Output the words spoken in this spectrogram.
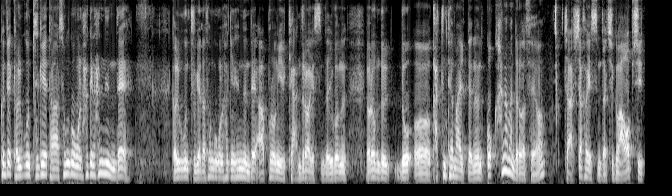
근데 결국은 두 개 다 성공을 하긴 했는데 결국은 두 개 다 성공을 하긴 했는데 앞으로는 이렇게 안 들어가겠습니다. 이거는 여러분들도 어, 같은 테마일 때는 꼭 하나만 들어가세요. 자 시작하겠습니다. 지금 9시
